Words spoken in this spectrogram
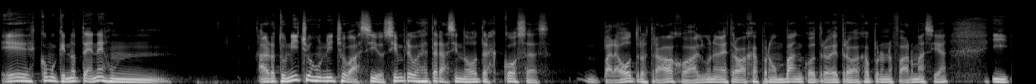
es como que no tenés un. A ver, tu nicho es un nicho vacío. Siempre vas a estar haciendo otras cosas para otros trabajos. Alguna vez trabajas para un banco, otra vez trabajas para una farmacia. Y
